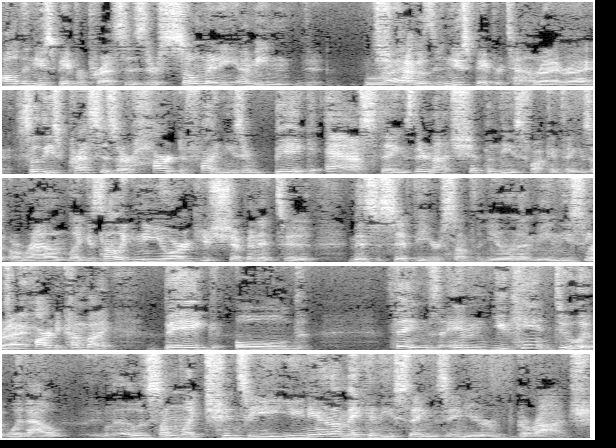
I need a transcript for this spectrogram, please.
all the newspaper presses. There's so many. I mean, Right. Chicago's a newspaper town. Right, right. So these presses are hard to find. These are big ass things. They're not shipping these fucking things around. Like it's not like New York. You're shipping it to Mississippi or something. You know what I mean? These things are hard to come by. Big old things, and you can't do it without with some like chintzy. you- You're not making these things in your garage.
